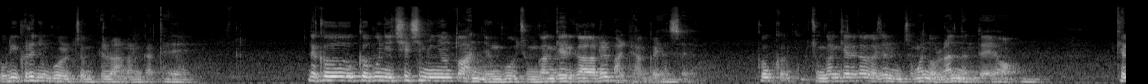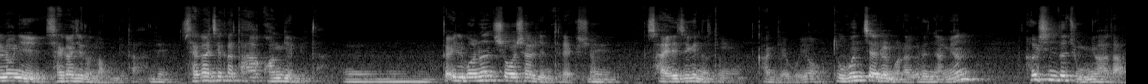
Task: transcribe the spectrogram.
우리 그런 연구를 좀 별로 안 하는 것 같아요. 네. 근데 그, 그분이 76년 동안 연구 중간 결과를 발표한 거였어요. 그, 그 중간 결과가 저는 정말 놀랐는데요. 음. 결론이 세 가지로 나옵니다. 네. 세 가지가 다 관계입니다. 오. 그러니까 1번은 social interaction, 네. 사회적인 어떤 관계고요. 두 번째를 뭐라 그러냐면 훨씬 더 중요하다.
